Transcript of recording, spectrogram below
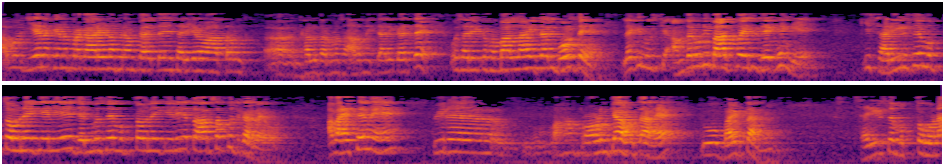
अब ये न कहना प्रकार ना फिर हम कहते हैं, शरीर मात्र घल धर्म साधन इत्यादि कहते हैं, वो शरीर को संभालना है इत्यादि बोलते हैं। लेकिन उसके अंदरूनी बात को यदि देखेंगे, कि शरीर से मुक्त होने के लिए, जन्म से मुक्त होने के लिए तो आप सब कुछ कर रहे हो। अब ऐसे में फिर वहाँ प्रॉब्लम क्या होता है कि वो बैठता नहीं। शरीर से मुक्त होना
